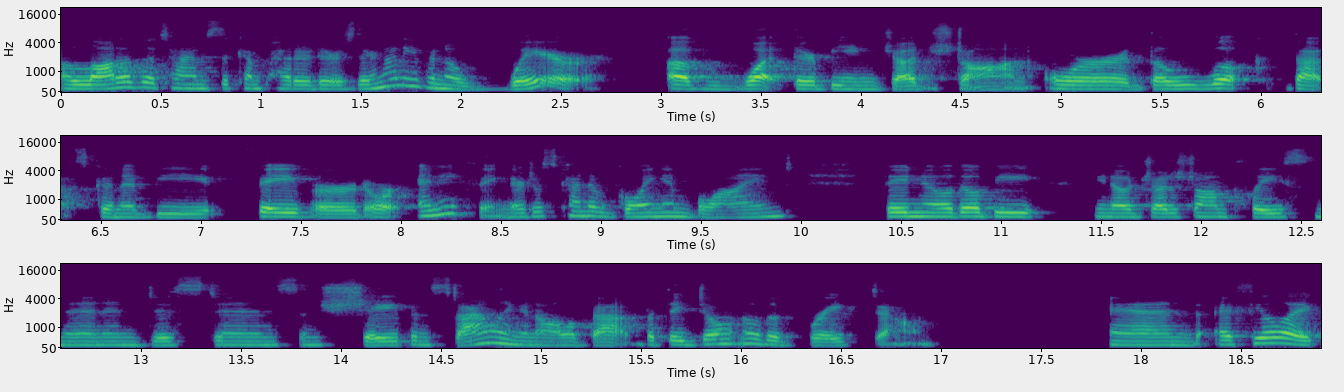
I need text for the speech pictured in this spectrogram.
a lot of the times the competitors they're not even aware of what they're being judged on or the look that's going to be favored or anything. They're just kind of going in blind. They know they'll be you know judged on placement and distance and shape and styling and all of that but they don't know the breakdown and i feel like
